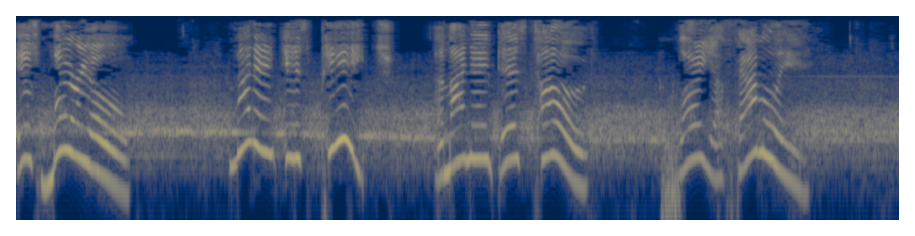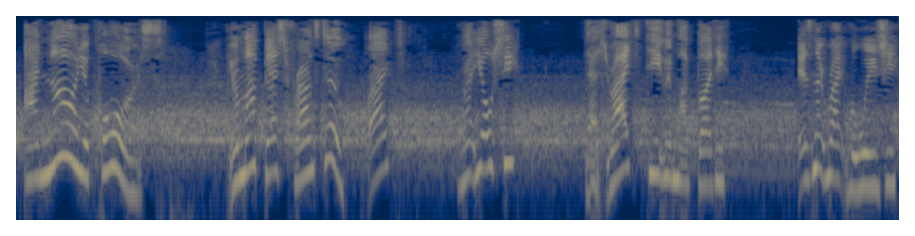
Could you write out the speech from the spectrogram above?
name is Mario. My name is Peach. And my name is Toad. We're your family. I know, of course. You're my best friends too, right? Right, Yoshi? That's right, Steven, my buddy. Isn't it right, Luigi?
